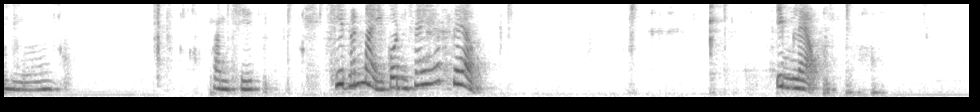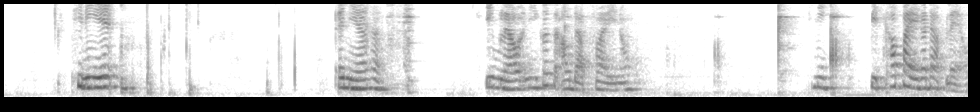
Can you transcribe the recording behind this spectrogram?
อืม ความชีสชีสมันใหม่กลนแซ่บแซ่บอิ่มแล้ว ทีนี้ไอเนี้ยค่ะ อิ่มแล้วอันนี้ก็จะเอาดับไฟเนาะนี่ ปิดเข้าไปก็ดับแล้ว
